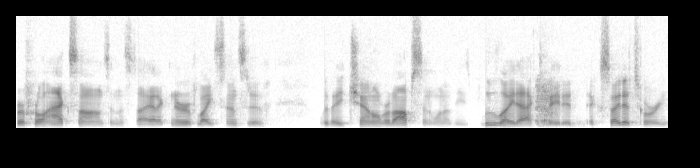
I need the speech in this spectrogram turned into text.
peripheral axons in the sciatic nerve light sensitive with a channel rhodopsin, one of these blue light activated excitatory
